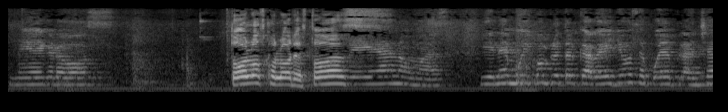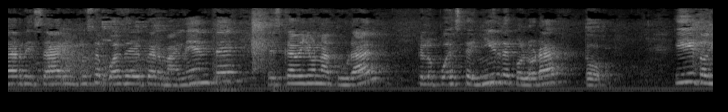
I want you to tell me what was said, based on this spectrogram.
Negros. Todos los colores, todas. Vean nomás. Viene muy completo el cabello, se puede planchar, rizar, incluso se puede hacer permanente. Es cabello natural, que lo puedes teñir, decolorar, todo. Y doy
